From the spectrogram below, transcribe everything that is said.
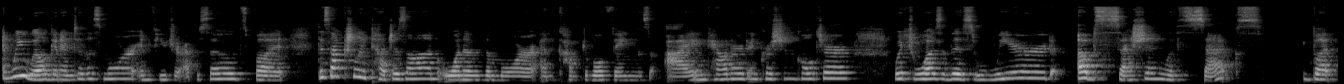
And we will get into this more in future episodes, but this actually touches on one of the more uncomfortable things I encountered in Christian culture, which was this weird obsession with sex but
